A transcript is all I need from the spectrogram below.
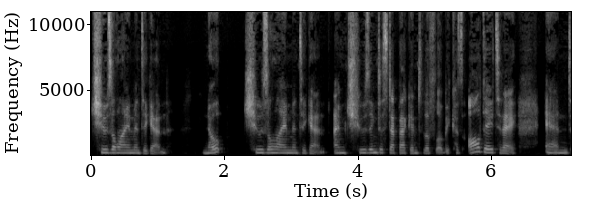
choose alignment again. Nope, choose alignment again. I'm choosing to step back into the flow because all day today, and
